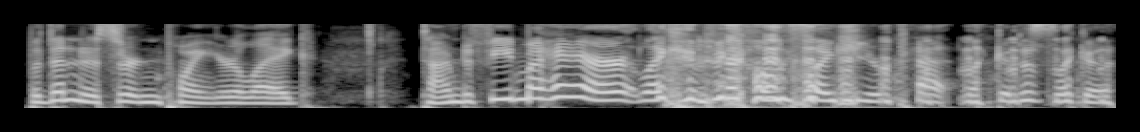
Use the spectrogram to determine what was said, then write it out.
but then at a certain point you're like time to feed my hair like it becomes like your pet like it just like a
